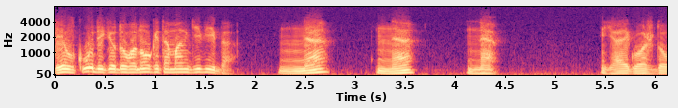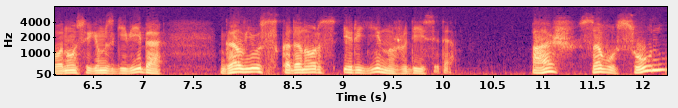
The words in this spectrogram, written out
dėl kūdikio dovanokite man gyvybę. Ne, ne, ne. Jeigu aš dovanosiu jums gyvybę, gal jūs kada nors ir jį nužudysite. Aš savo sūnų?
